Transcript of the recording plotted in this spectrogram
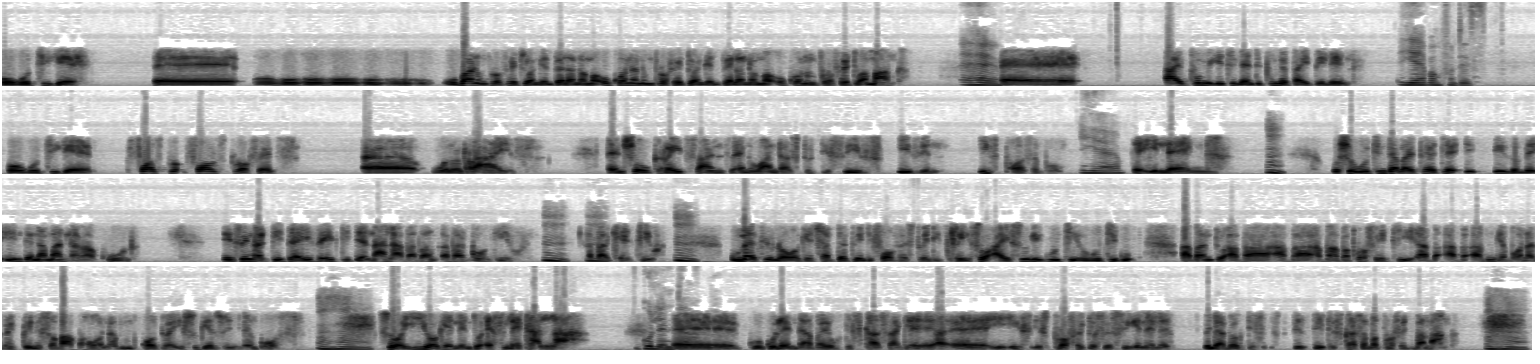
ukuthi ke eh ubani umprofeti wangempela noma ukhona nomprofeti wangempela noma ukhona umprofeti wamanga Ehe. eh ayiphumi kithi lento iphuma eBhayibhelini Yebo mfundisi. Ukuthi ke false pro false prophets uh will rise and show great signs and wonders to deceive even if possible Yebo. the elect Mm. usho ukuthi into abayiphethe i- izobe into enamandla kakhulu isingadida ize idide nalabo aba- abaqokiwe Mm. mm, abakhethiwe Mm. uMatthew law ke chapter 24 verse 23 so ayisuki ukuthi ukuthi ku- abantu aba aba aba abaprofeti aba- aba- akungebona beqiniso bakhona kodwa isuke ezwini lenkosi Mhm. so yiyo ke lento esiletha la Kule ndaba. eh ku- kule ndaba yokudiscussa ke eh, is- isiprofeto sesikelele indaba yokudiscussa abaprofeti bamanga Mhm.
